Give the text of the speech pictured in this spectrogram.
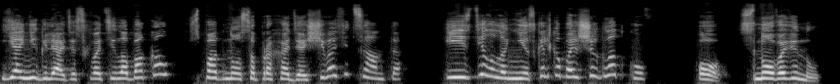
я, не глядя, схватила бокал с подноса проходящего официанта и сделала несколько больших глотков. «О, снова вино!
